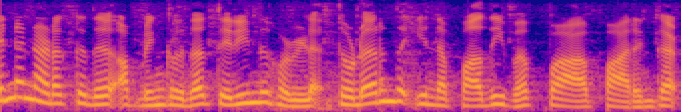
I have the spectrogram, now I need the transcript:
என்ன நடக்குது அப்படிங்கிறத தெரிந்து கொள்ள தொடர்ந்து இந்த பதிவை பா பாருங்கள்.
